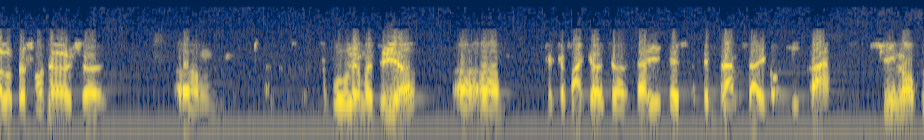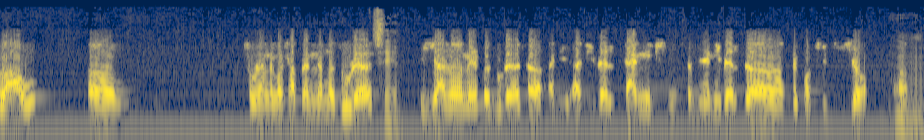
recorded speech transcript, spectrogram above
a que són els, eh, eh, la problematria eh, que, que fa que, que, que, hi, que és temprans d'aigua. I clar, si no plou, eh, s'hauran de començar a prendre mesures Sí. i ja no només mesures a, a, a nivell tècnic, sinó també a nivell de, de constitució. Uh -huh.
